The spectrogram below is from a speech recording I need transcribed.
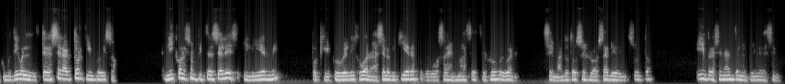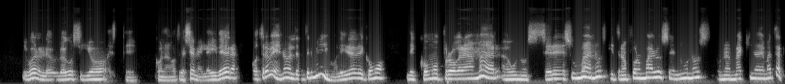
como digo, el tercer actor que improvisó. Nicholson, Peter Sellers y Lee porque Kubrick dijo, bueno, haz lo que quieras porque vos sabes más de este rubro, y bueno, se mandó todo ese rosario de insultos impresionante en la primera escena. Y bueno, luego siguió este, con la otra escena, y la idea era, otra vez, ¿no? El determinismo, la idea de cómo, de cómo programar a unos seres humanos y transformarlos en unos, una máquina de matar,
